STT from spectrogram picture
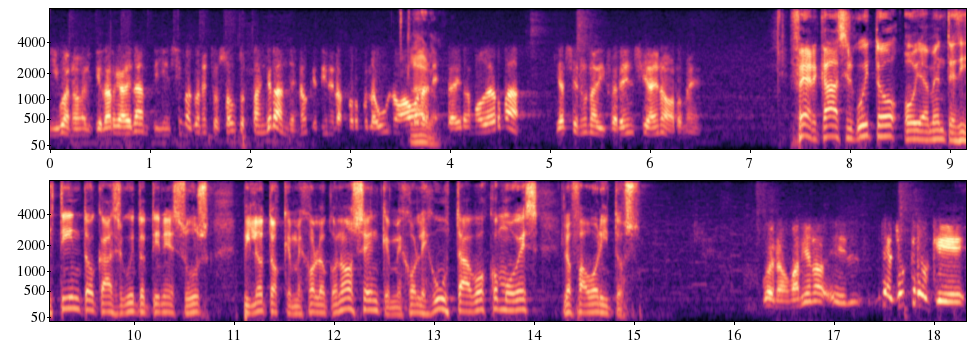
y bueno, el que larga adelante. Y encima con estos autos tan grandes ¿no? que tiene la Fórmula 1 ahora Claro. en esta era moderna, que hacen una diferencia enorme. Fer, cada circuito obviamente es distinto, cada circuito tiene sus pilotos que mejor lo conocen, que mejor les gusta. ¿Vos cómo ves los favoritos? Bueno, Mariano, el- mira, yo creo que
